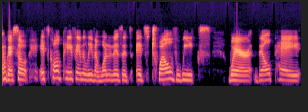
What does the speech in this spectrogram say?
Okay. So it's called paid family leave, and what it is, it's it's 12 weeks where they'll pay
